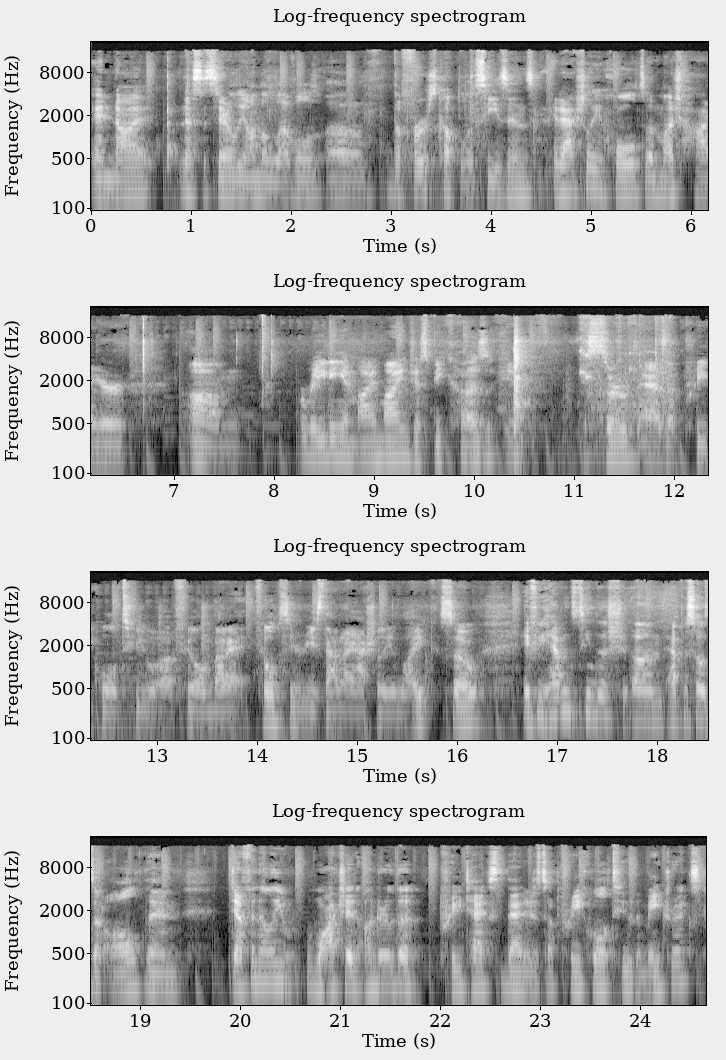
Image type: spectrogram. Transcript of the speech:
and not necessarily on the level of the first couple of seasons, it actually holds a much higher um, rating in my mind just because it serves as a prequel to a film that I, film series that I actually like. So, if you haven't seen the sh- um, episodes at all, then definitely watch it under the pretext that it's a prequel to The Matrix.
